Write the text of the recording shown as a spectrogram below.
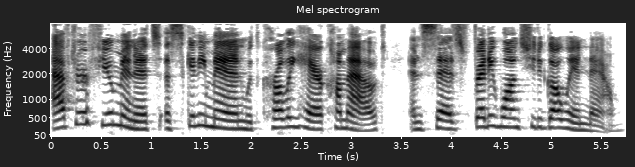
After a few minutes, a skinny man with curly hair come out and says, Freddie wants you to go in now.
